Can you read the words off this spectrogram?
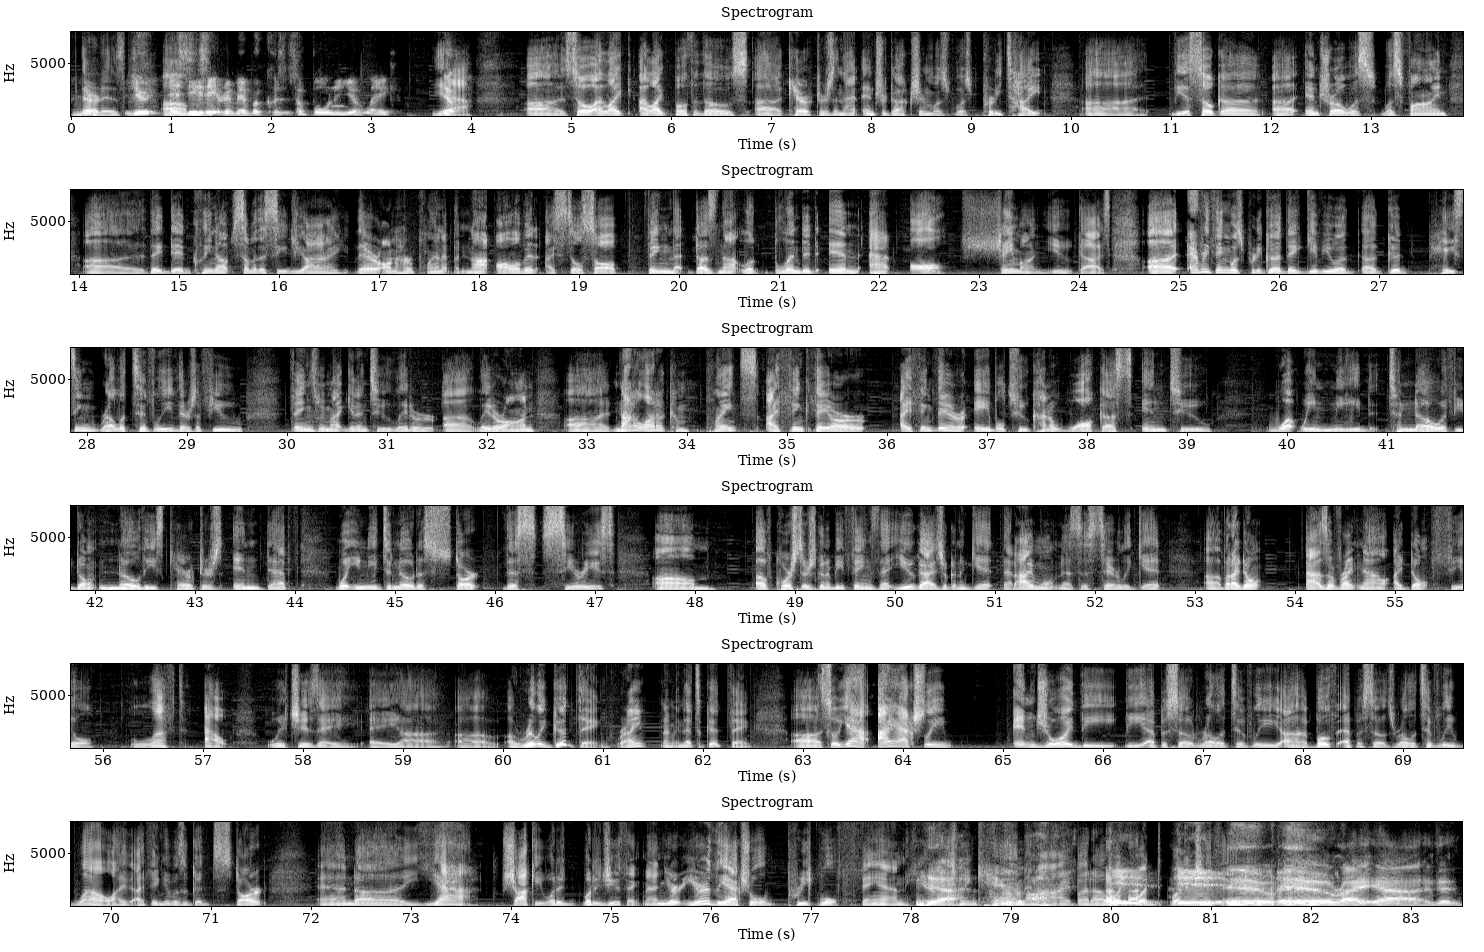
there it is. You, Um, it's easy to remember because it's a bone in your leg. Yeah. Uh, so I like I like both of those uh, characters, and that introduction was was pretty tight. Uh, the Ahsoka uh, intro was was fine. Uh, they did clean up some of the CGI there on her planet, but not all of it. I still saw a thing that does not look blended in at all. Shame on you guys. Uh, everything was pretty good. They give you a, a good pacing relatively. There's a few things we might get into later uh, later on. Uh, not a lot of complaints. I think they are. I think they are able to kind of walk us into what we need to know if you don't know these characters in depth. What you need to know to start this series. Um, of course, there's going to be things that you guys are going to get that I won't necessarily get, uh, but I don't. As of right now, I don't feel left out which is a a uh, uh, a really good thing, right? I mean, that's a good thing. Uh, so yeah, I actually enjoyed the the episode relatively, uh, both episodes relatively well. I, I think it was a good start, and uh, yeah. Shockey, what did what did you think, man? You're you're the actual prequel fan here Yeah. between Cam and I, but uh, what, what what did you think? Ew, ew, right? Yeah.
